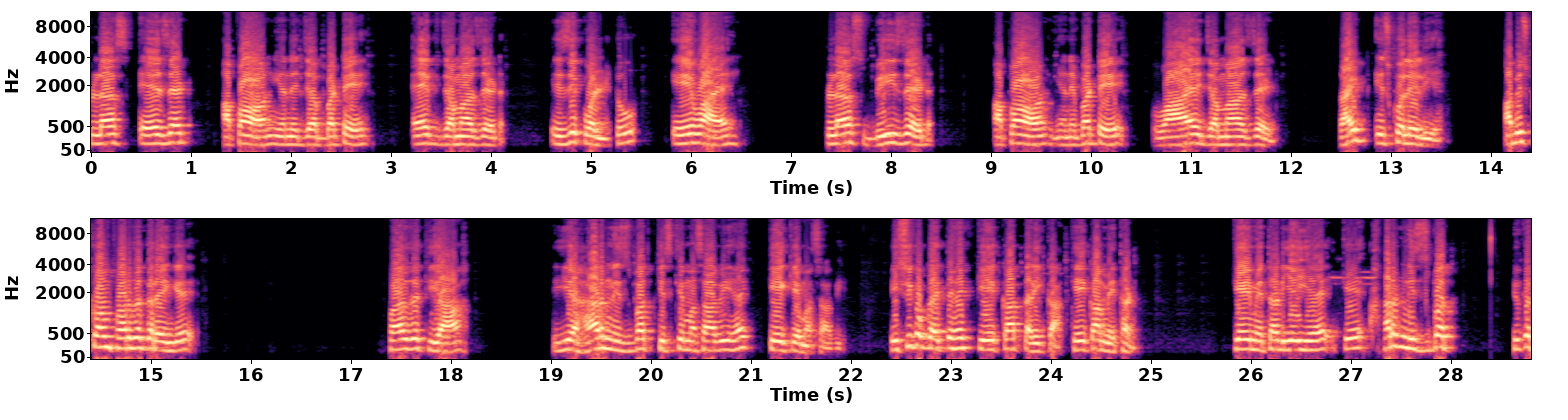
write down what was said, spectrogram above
plus A Z upon यानी जब बटे एक्स जमा Z is equal to A Y plus B Z upon यानी बटे वाई जमा जेड राइट इसको ले लिए। अब इसको हम फ़र्ज़ करेंगे। फ़र्ज़ किया। ये हर निस्बत किसके मसावी है? के के मसावी। इसी को कहते हैं के का तरीका के का मेथड के मेथड यही है कि हर निस्बत, क्योंकि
